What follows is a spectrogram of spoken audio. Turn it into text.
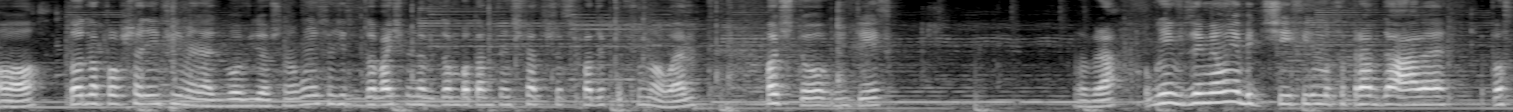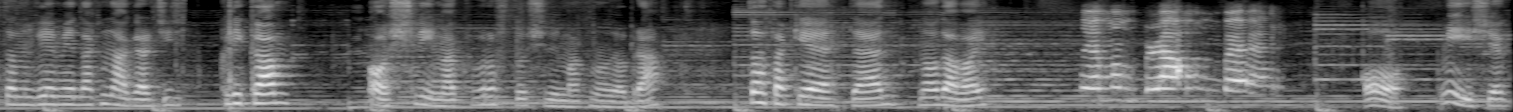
O, to na poprzednim filmie nawet było widoczne. Ogólnie sobie dodawaliśmy nowy dom, bo tamten świat przez spadek usunąłem. Chodź tu, Intis. Dobra. Ogólnie widzę, miał nie być dzisiaj filmu, co prawda, ale postanowiłem jednak nagrać. Klikam. O, ślimak, po prostu ślimak, no dobra. To takie ten, no dawaj. To ja mam brown bear. O, misiek.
